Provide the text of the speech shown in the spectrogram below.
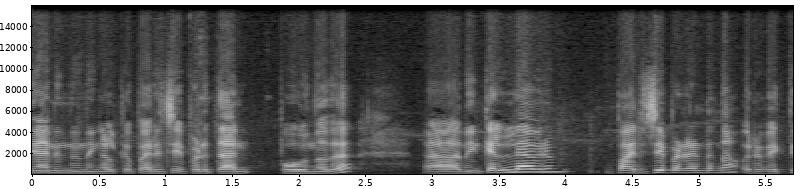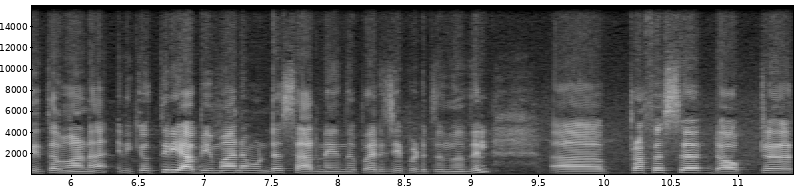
ഞാനിന്ന് നിങ്ങൾക്ക് പരിചയപ്പെടുത്താൻ പോകുന്നത്. നിങ്ങൾക്ക് എല്ലാവരും പരിചയപ്പെടേണ്ടുന്ന ഒരു വ്യക്തിത്വമാണ്. എനിക്ക് ഒത്തിരി അഭിമാനമുണ്ട് സാറിനെ ഇന്ന് പരിചയപ്പെടുത്തുന്നതിൽ. പ്രൊഫസർ ഡോക്ടർ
